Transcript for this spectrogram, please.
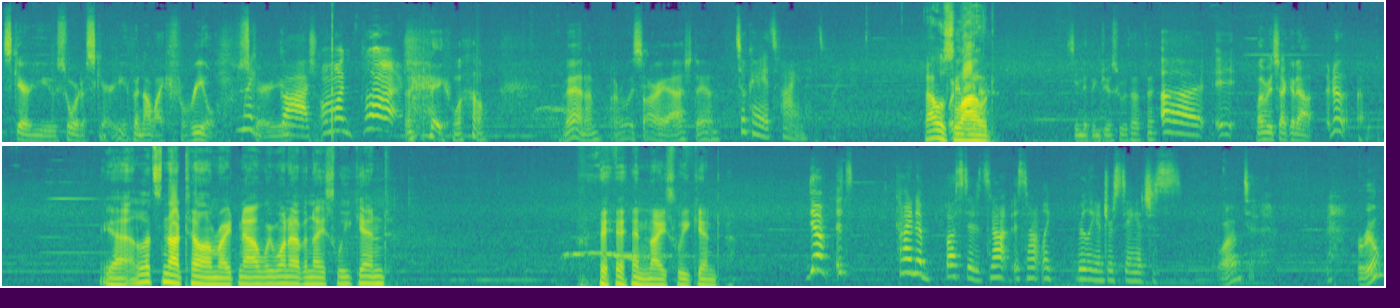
scare you, sort of scare you, but not like for real Oh my scare you. gosh, oh my gosh. Hey, wow. Man, I'm, I'm really sorry, Ash. Damn. it's okay, it's fine, it's fine. That was What are you looking loud. See anything juicy with that thing? Uh, it, Let me check it out. no, Yeah, let's not tell him right now. We want to have a nice weekend. nice weekend. Yeah, it's kind of busted. It's not, it's not like really interesting. It's just, What? For real?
